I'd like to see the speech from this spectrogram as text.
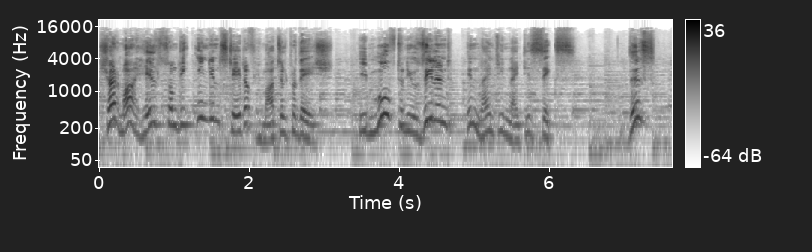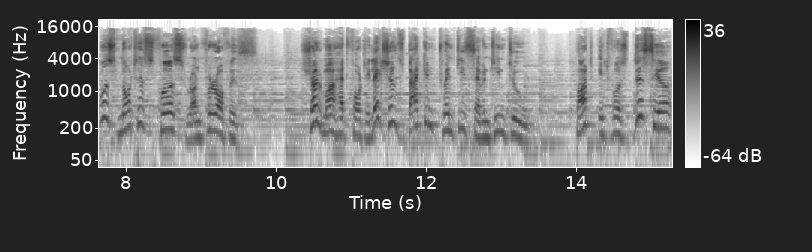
Sharma hails from the Indian state of Himachal Pradesh. He moved to New Zealand in 1996. This was not his first run for office. Sharma had fought elections back in 2017 too. But it was this year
